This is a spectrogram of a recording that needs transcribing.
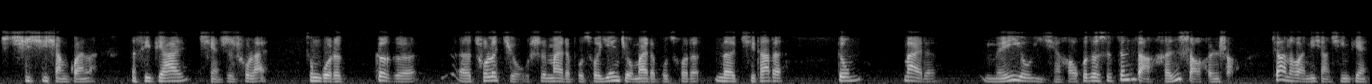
息息相关了。那 CPI 显示出来，中国的各个。呃，除了酒是卖的不错，烟酒卖的不错的，那其他的都卖的没有以前好，或者是增长很少很少。这样的话，你想芯片，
